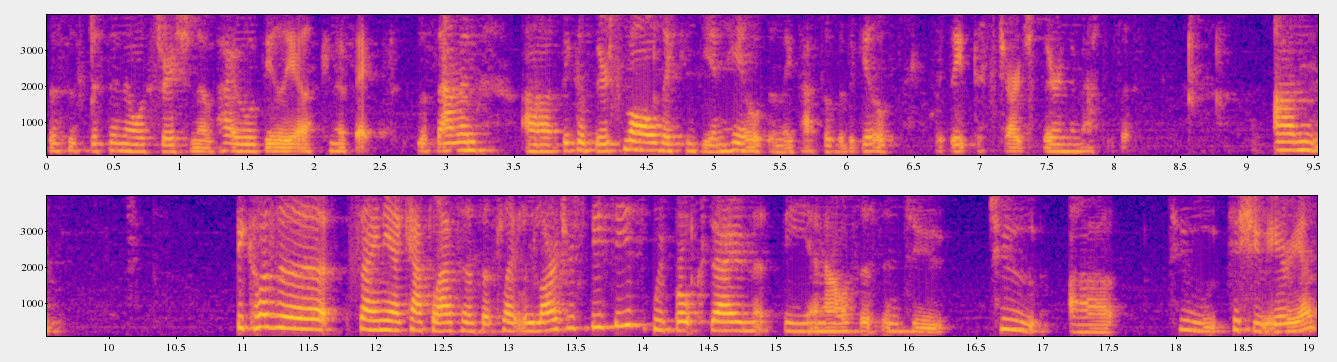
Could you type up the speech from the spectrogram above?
this is just an illustration of how Obelia can affect the salmon. Uh, because they're small, they can be inhaled and they pass over the gills where they discharge their nematocysts. Um, because uh, Cyanea capillata is a slightly larger species, we broke down the analysis into two uh, two tissue areas.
